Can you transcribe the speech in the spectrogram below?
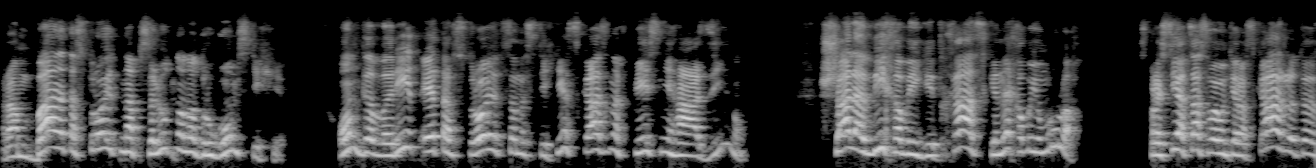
Рамбан это строит на абсолютно на другом стихе. Он говорит, это строится на стихе, сказано в песне Гаазину. Шаля виха вигитха скинеха юмрулах. Спроси отца своего, он тебе расскажет, э,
